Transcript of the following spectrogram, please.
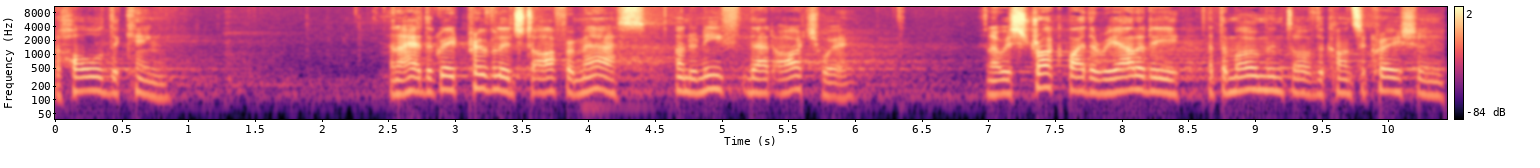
Behold the king. And I had the great privilege to offer Mass underneath that archway. And I was struck by the reality at the moment of the consecration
